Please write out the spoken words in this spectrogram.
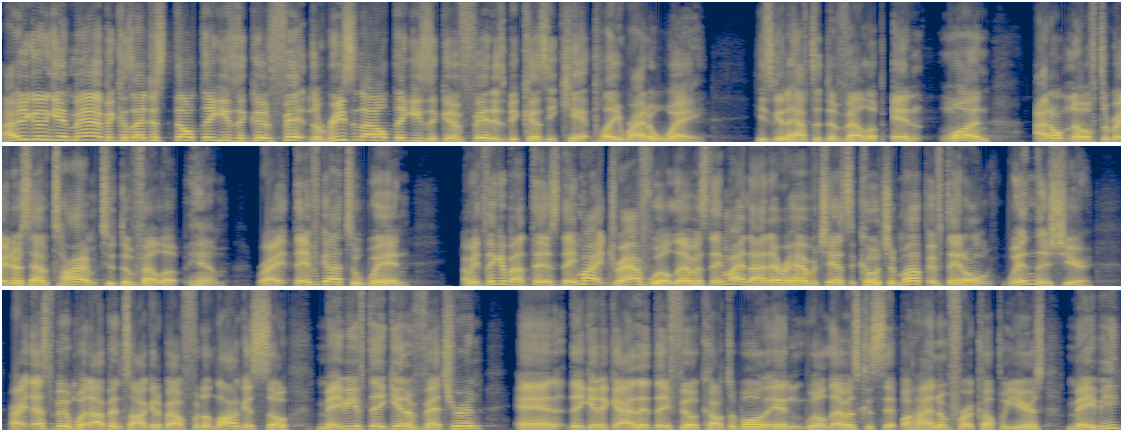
how are you gonna get mad? Because I just don't think he's a good fit. And the reason I don't think he's a good fit is because he can't play right away. He's gonna have to develop. And one, I don't know if the Raiders have time to develop him, right? They've got to win. I mean, think about this. They might draft Will Levis. They might not ever have a chance to coach him up if they don't win this year. right? That's been what I've been talking about for the longest. So maybe if they get a veteran and they get a guy that they feel comfortable and Will Levis could sit behind them for a couple years, maybe.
